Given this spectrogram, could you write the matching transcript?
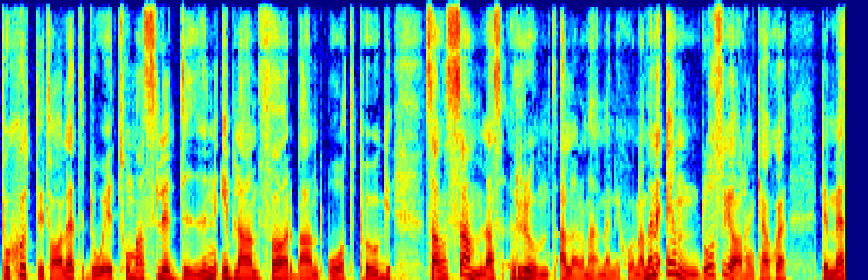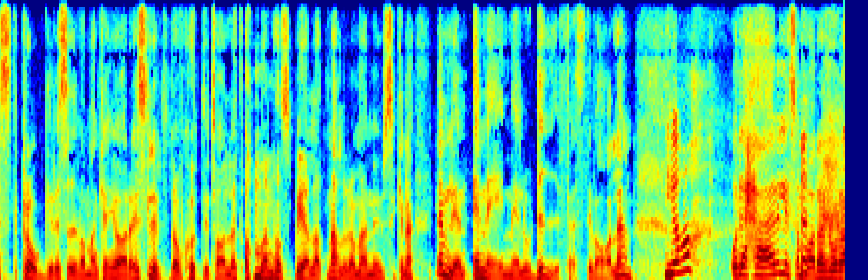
På 70-talet då är Thomas Ledin ibland förband åt Pugg. Så han samlas runt alla de här människorna men ändå så gör han kanske det mest progressiva man kan göra i slutet av 70-talet om man har spelat med alla de här musikerna, nämligen är med i Melodifestivalen. Ja, Och det här är liksom bara några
